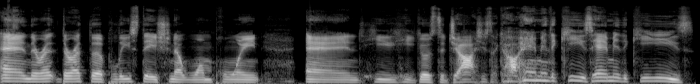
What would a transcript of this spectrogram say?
and they're at, they're at the police station at one point, and he he goes to Josh. He's like, "Oh, hand me the keys, hand me the keys,"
